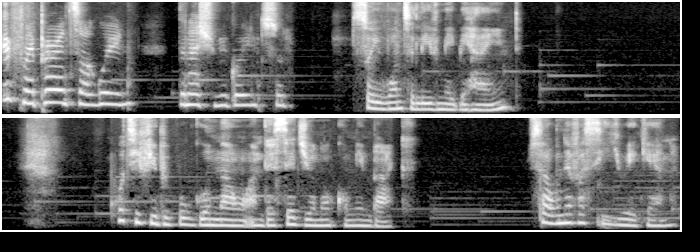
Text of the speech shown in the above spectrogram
if my parents are going, then I should be going too. So you want to leave me behind? What if you people go now and they said you're not coming back? So I will never see you again.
